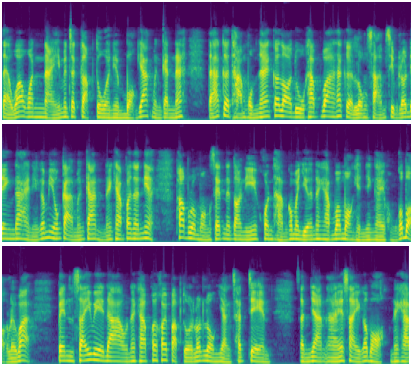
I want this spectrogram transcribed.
แต่ว่าวันไหนมันจะกลับตัวเนี่ยบอกยากเหมือนกันนะ แต่ถ้าเกิดถามผมนะก็รอดูครับว่าถ้าเกิดลง 30 แล้วเด้งได้เนี่ยก็มีโอกาสเหมือนกันนะครับเพราะฉะนั้นเนี่ยภาพรวมของเซตในตอนนี้คนถามเข้ามาเยอะนะครับ ว่ามองเห็นยังไงผมก็บอกเลยว่าเป็นไซด์เวย์ดาวนะครับค่อยๆ ปรับตัวลดลงอย่างชัดเจน สัญญาณ RSI ก็บอกนะครับ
